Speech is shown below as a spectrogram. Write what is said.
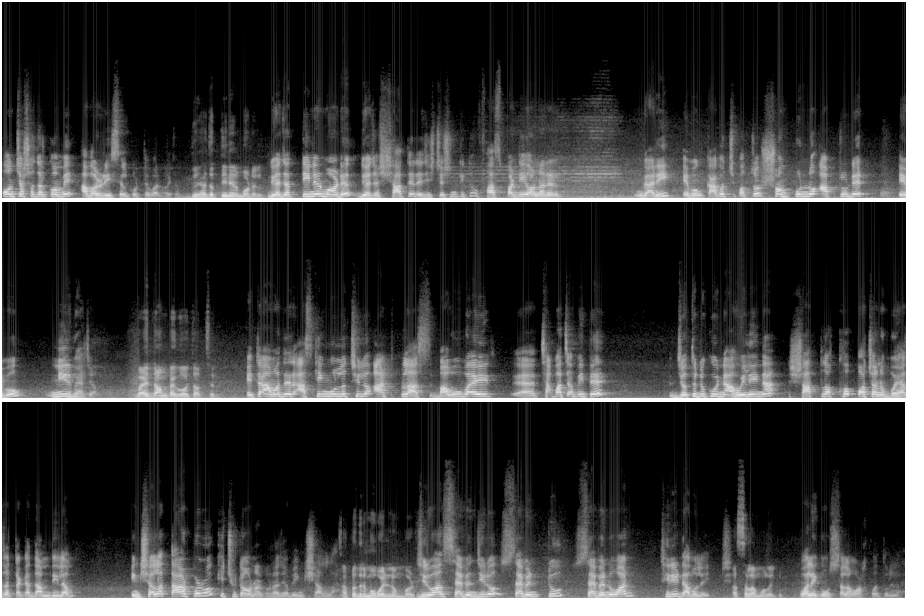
পঞ্চাশ হাজার কমে আবার রিসেল করতে পারবে। দুই হাজার তিনের মডেল দুই হাজার তিনের মডেল দুই হাজার সাতের রেজিস্ট্রেশন কিন্তু ফার্স্ট পার্টি অনারের গাড়ি এবং কাগজপত্র সম্পূর্ণ আপ টু ডেট এবং নির্ভেজাল। ভাই দামটা কত চাচ্ছেন? এটা আমাদের আস্কিং মূল্য ছিল আট প্লাস বাবুবাইয়ের চাপাচাপিতে যতটুকু না হইলেই না সাত লক্ষ পঁচানব্বই হাজার টাকা দাম দিলাম। ইনশাল্লাহ তারপরও কিছুটা অনার করা যাবে ইনশাল্লাহ আপনাদের mobile number zero one seven zero seven two seven one three double eight. আসসালামু আলাইকুম। ওয়ালাইকুম আসসালাম রহমতুল্লাহ।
